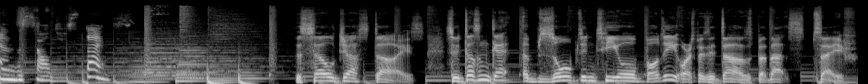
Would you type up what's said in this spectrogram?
and the cell just dies. The cell just dies. So it doesn't get absorbed into your body, or I suppose it does, but that's safe.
